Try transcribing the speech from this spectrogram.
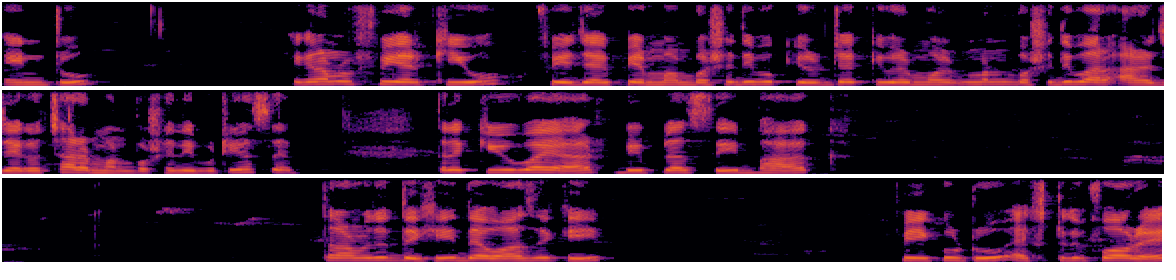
ইন্টু এখানে আমরা ফি আর কিউ ফি এর জায়গায় পি এর মান বসে দিব কিউর জায়গায় কিউ এর মান বসে দিব, আর আর জায়গায় হচ্ছে আর মান বসে দিব, ঠিক আছে? তাহলে Q by R b plus c ভাগ, তাহলে আমরা যদি দেখি দেওয়া আছে কি? P equal to x to the four a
